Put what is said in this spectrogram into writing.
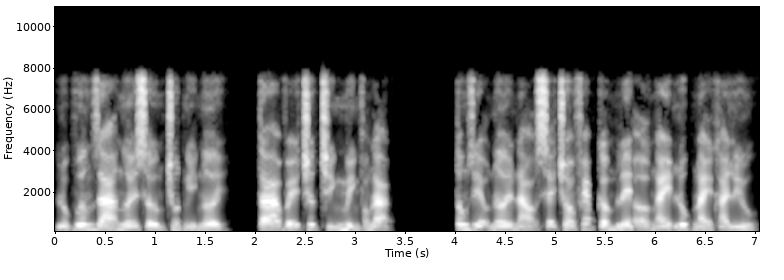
Lục Vương ra ngươi sớm chút nghỉ ngơi, ta về trước chính mình phòng lạc. Tông Diệu nơi nào sẽ cho phép Cẩm Lê ở ngay lúc này khai lưu.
